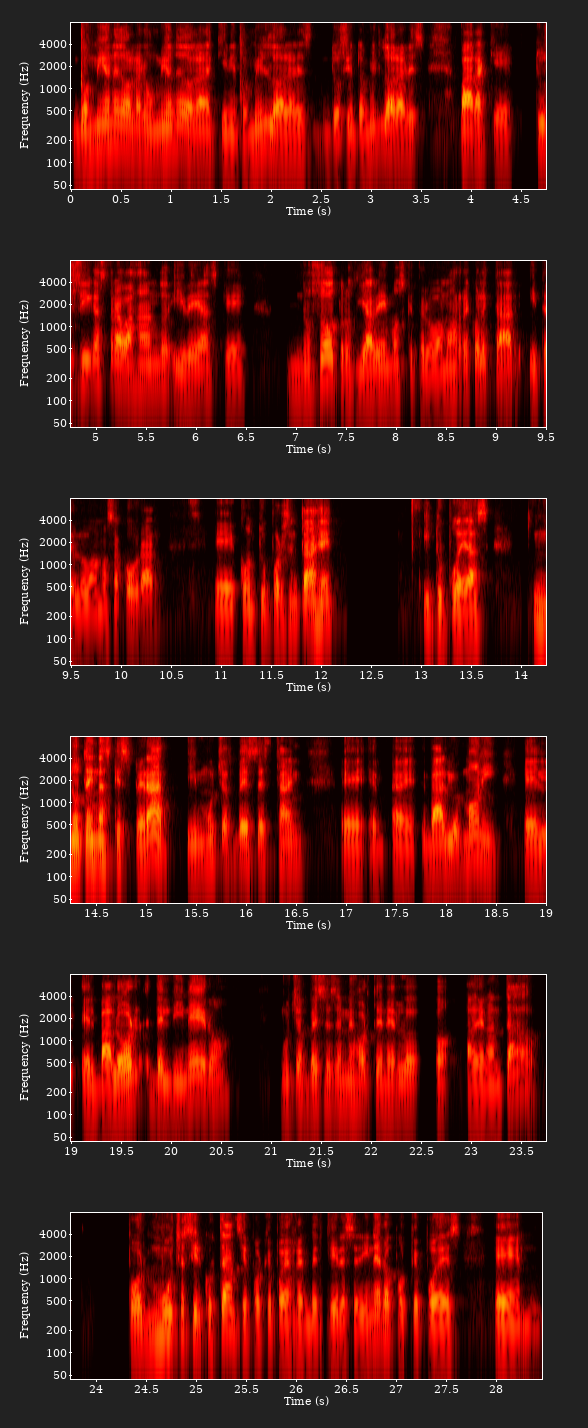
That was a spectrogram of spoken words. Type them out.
2 millones de dólares, 1 millón de dólares, 500 mil dólares, 200 mil dólares, para que tú sigas trabajando y veas que nosotros ya vemos que te lo vamos a recolectar y te lo vamos a cobrar eh, con tu porcentaje y tú puedas, no tengas que esperar. Y muchas veces time, eh, eh, eh, value of money, el, el, valor del dinero, muchas veces es mejor tenerlo adelantado por muchas circunstancias, porque puedes reinvertir ese dinero, porque puedes, em,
